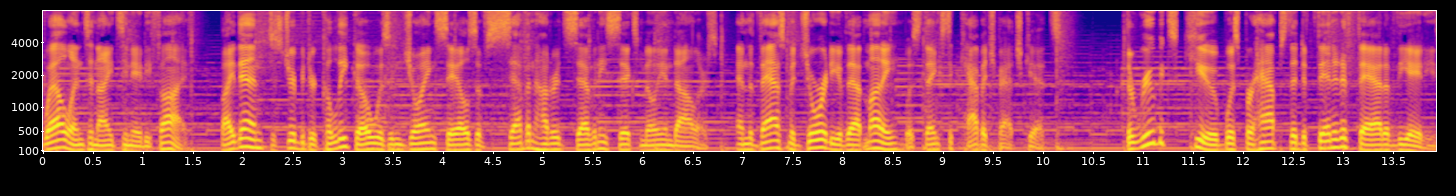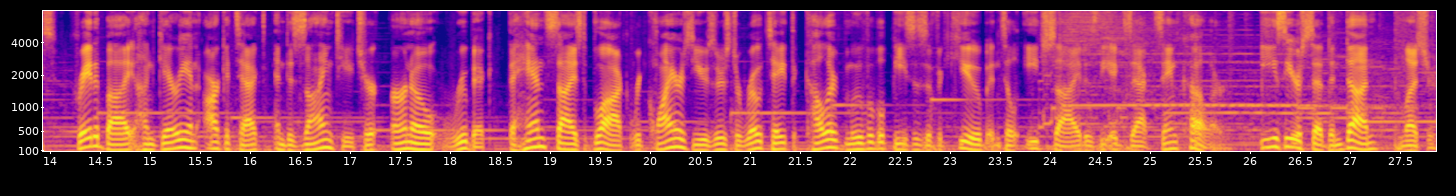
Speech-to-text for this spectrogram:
well into 1985. By then, distributor Coleco was enjoying sales of $776 million, and the vast majority of that money was thanks to Cabbage Patch Kids. The Rubik's Cube was perhaps the definitive fad of the 80s. Created by Hungarian architect and design teacher Erno Rubik, the hand sized block requires users to rotate the colored movable pieces of a cube until each side is the exact same color. Easier said than done, unless you're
